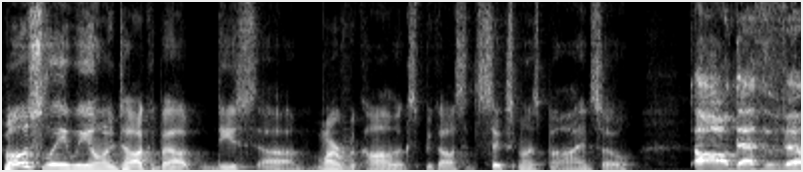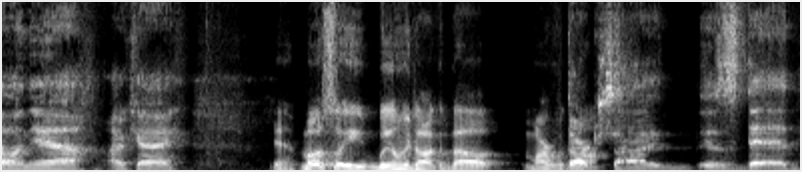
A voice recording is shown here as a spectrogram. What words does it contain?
Mostly, we only talk about these uh, Marvel comics because it's six months behind. So, Oh, Death of the Villain. Yeah. Okay. Yeah, mostly we only talk about Marvel. Dark comics. Side is dead.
